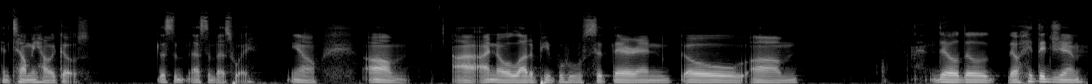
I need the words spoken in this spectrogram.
and tell me how it goes? That's the that's the best way, you know. Um, I, I know a lot of people who sit there and go, um, they'll they'll they'll hit the gym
